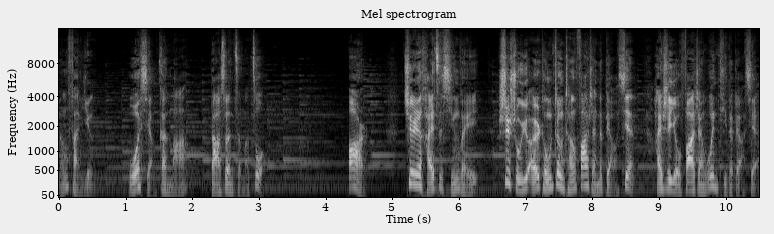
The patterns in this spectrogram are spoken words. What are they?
能反应，我想干嘛，打算怎么做。二，确认孩子行为是属于儿童正常发展的表现，还是有发展问题的表现。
